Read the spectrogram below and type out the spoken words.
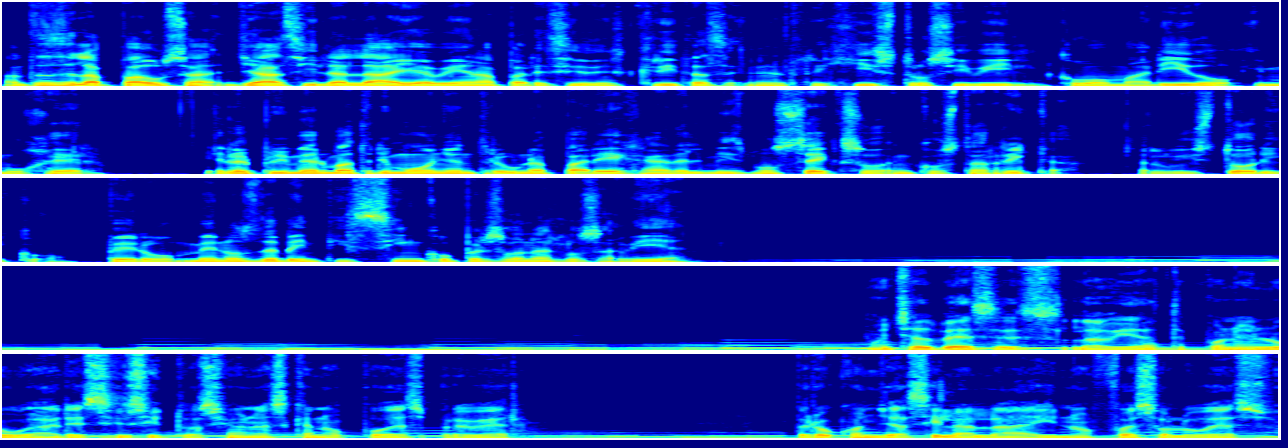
Antes de la pausa, Jazz y Lalai habían aparecido inscritas en el registro civil como marido y mujer. Era el primer matrimonio entre una pareja del mismo sexo en Costa Rica, algo histórico, pero menos de 25 personas lo sabían. Muchas veces la vida te pone en lugares y situaciones que no puedes prever. Pero con Yassi Lalai no fue solo eso.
